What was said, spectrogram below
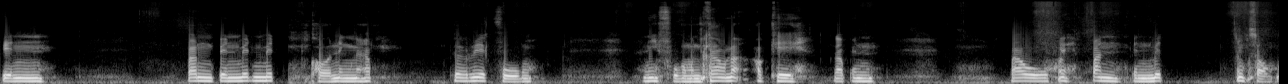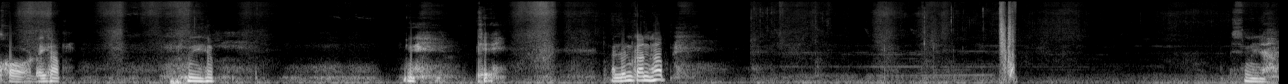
เป็นปั้นเป็นเม็ดเม็ดขอหนึ่งนะครับ เพื่อเรียกฝูง อันนี้ฝูงมันเข้าละโอเค เราเป็นเป้าปั้นเป็นเม็ดทั้งสองขอเลยครับนี่ครับนี่โอเค มาลุ้นกันครับบิสมิลลาห์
